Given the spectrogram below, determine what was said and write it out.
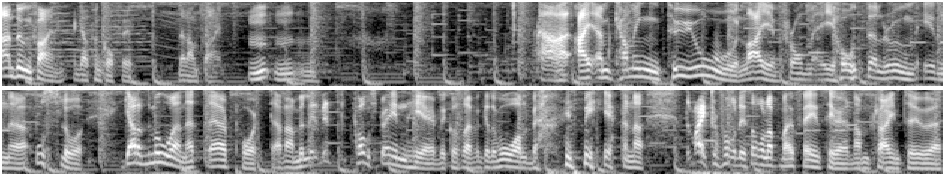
I'm doing fine. I got some coffee, then I'm fine. Mm-mm-mm. Uh, I am coming to you live from a hotel room in uh, Oslo, Gardermoen at the airport, and I'm a little bit constrained here because I've got a wall behind me here, and uh, the microphone is all up my face here, and I'm trying to. Uh,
